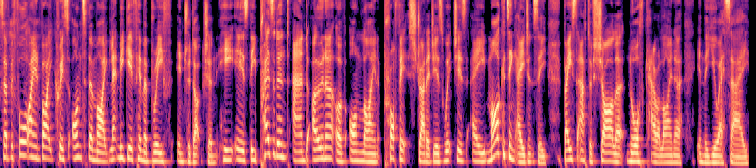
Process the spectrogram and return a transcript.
So before I invite Chris onto the mic, let me give him a brief introduction. He is the president and owner of Online Profit Strategies, which is a marketing agency based out of Charlotte, North Carolina in the USA.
